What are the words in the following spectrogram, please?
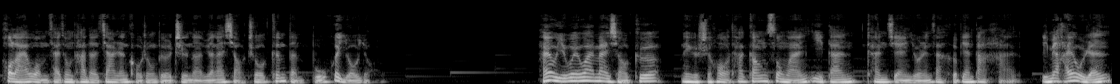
后来我们才从他的家人口中得知呢，原来小周根本不会游泳。还有一位外卖小哥，那个时候他刚送完一单，看见有人在河边大喊“里面还有人”，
